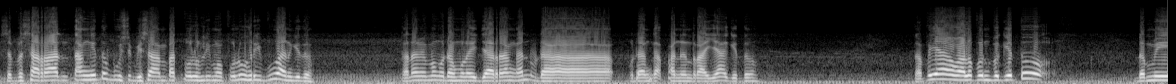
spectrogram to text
Sebesar rantang itu bisa 40-50 ribuan gitu Karena memang udah mulai jarang kan Udah udah nggak panen raya gitu. Tapi ya walaupun begitu Demi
